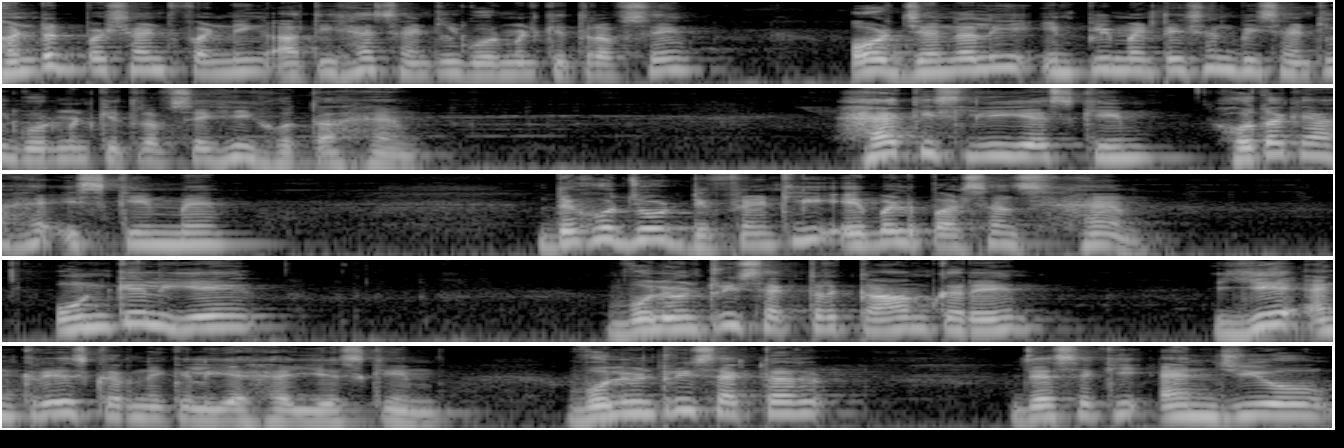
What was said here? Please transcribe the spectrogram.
हंड्रेड परसेंट फंडिंग आती है सेंट्रल गवर्नमेंट की तरफ़ से और जनरली इम्प्लीमेंटेशन भी सेंट्रल गवर्नमेंट की तरफ़ से ही होता है। है किस लिए ये स्कीम होता क्या है इस स्कीम में? देखो, जो डिफरेंटली एबल्ड पर्सनस हैं, उनके लिए वॉल्ट्री सेक्टर काम करे, ये एंकरेज करने के लिए है ये स्कीम वॉल्ट्री सेक्टर जैसे कि एनजीओ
